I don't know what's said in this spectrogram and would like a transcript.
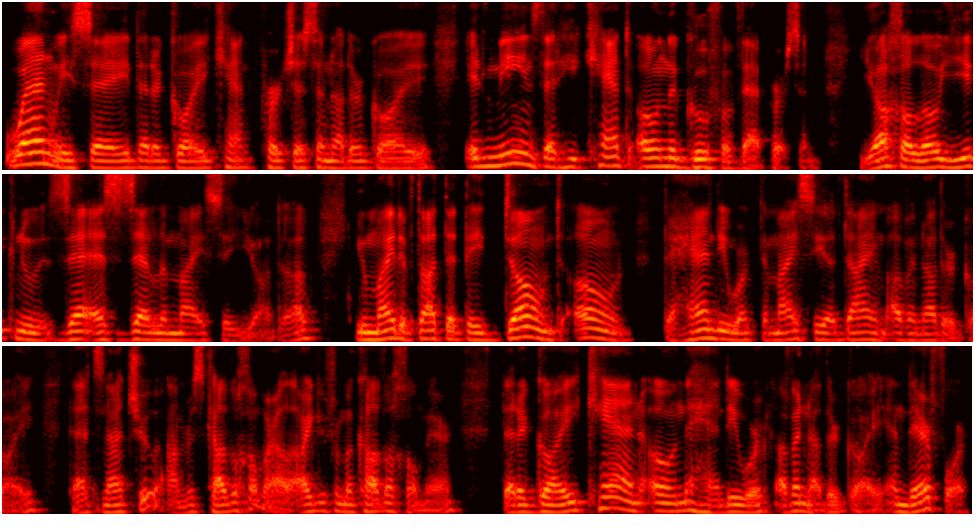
When we say that a goy can't purchase another goy, it means that he can't own the goof of that person. You might have thought that they don't own the handiwork, the maisi adaim of another goy. That's not true. Amris kal I'll argue from a kal v'chomer that a goy can own the handiwork of another goy, and therefore,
